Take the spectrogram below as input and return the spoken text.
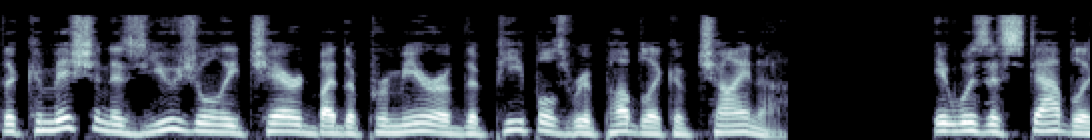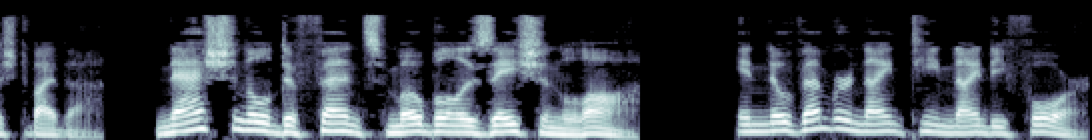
The commission is usually chaired by the Premier of the People's Republic of China. It was established by the National Defense Mobilization Law in November 1994.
